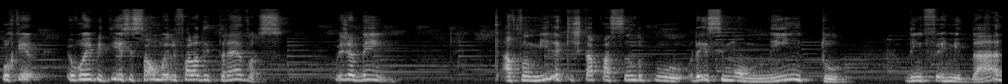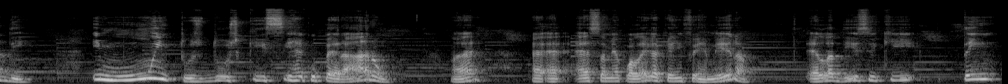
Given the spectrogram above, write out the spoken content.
Porque eu vou repetir, esse salmo ele fala de trevas. Veja bem, a família que está passando por esse momento de enfermidade e muitos dos que se recuperaram né, é, é, essa minha colega que é enfermeira, ela disse que tem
